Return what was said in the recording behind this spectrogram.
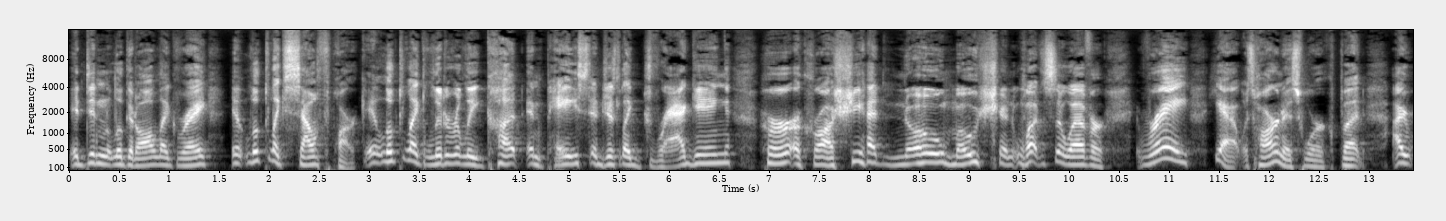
it didn't look at all like Rey. It looked like South Park. It looked like literally cut and paste and just like dragging her across. She had no motion whatsoever. Rey, yeah, it was harness work, but I,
